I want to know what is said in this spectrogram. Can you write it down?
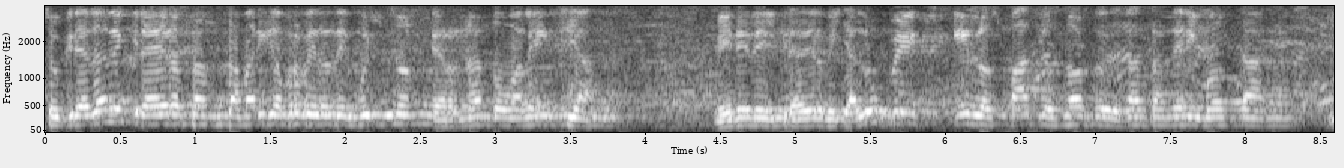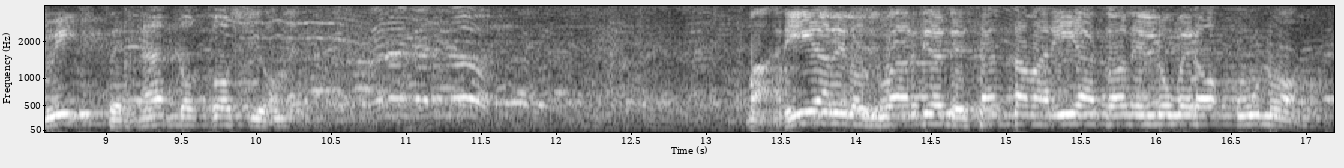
Su criadero y criadero Santa María, propiedad de Wilson Hernando Valencia. Viene del criadero Villalupe, en los patios norte de Santander y monta Luis Fernando Cosio. María de los Guardias de Santa María con el número uno.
